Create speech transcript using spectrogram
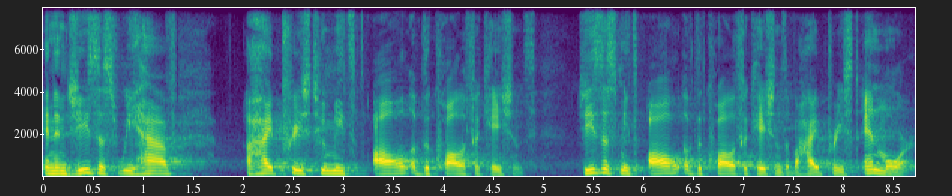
And in Jesus, we have a high priest who meets all of the qualifications. Jesus meets all of the qualifications of a high priest and more.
